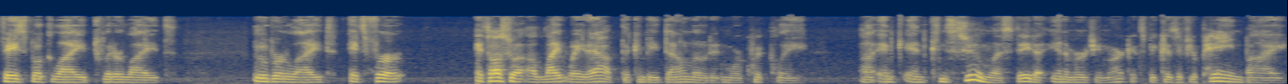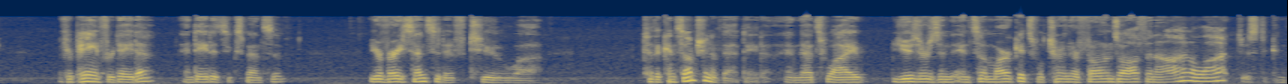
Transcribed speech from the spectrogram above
Facebook Lite, Twitter Lite, Uber Lite. It's for it's also a lightweight app that can be downloaded more quickly uh, and and consume less data in emerging markets. Because if you're paying by if you're paying for data and data is expensive, you're very sensitive to uh, to the consumption of that data, and that's why users in, in some markets will turn their phones off and on a lot just to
